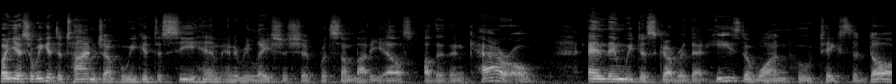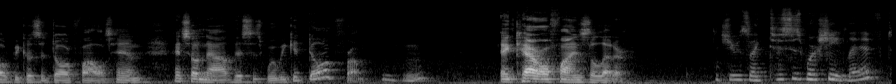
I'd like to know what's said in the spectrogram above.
But yeah, so we get to time jump and we get to see him in a relationship with somebody else other than Carol. And then we discover that he's the one who takes the dog because the dog follows him. And so now this is where we get dog from. hmm And Carol finds the letter. And she was like, "This is where she lived."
